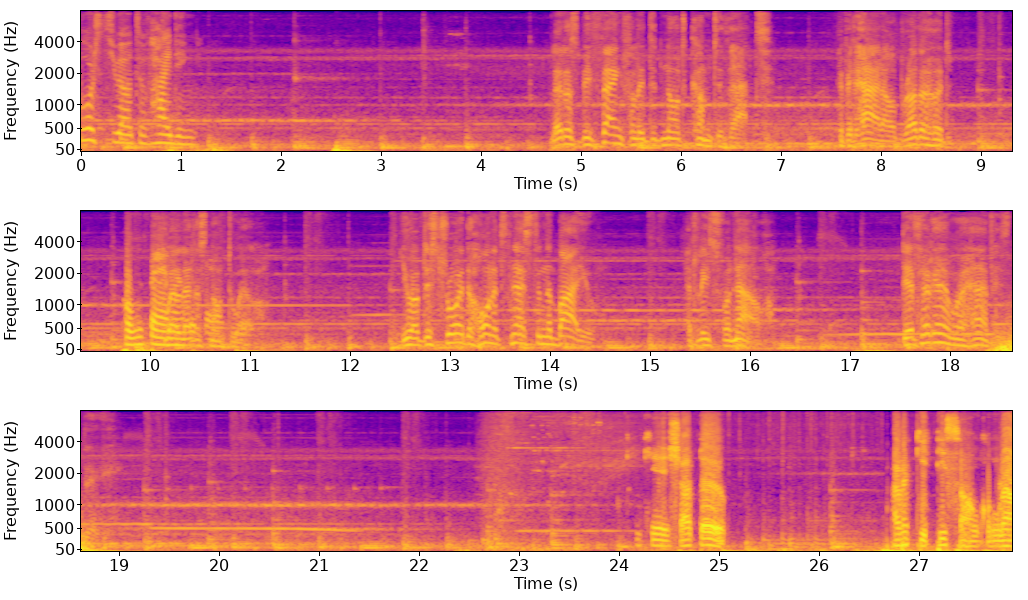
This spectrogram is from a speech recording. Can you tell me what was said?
forced you out of hiding. Let us be thankful it did not come to that. If it had, our brotherhood, ผมแปล well, นะ let us not dwell. You have destroyed the hornet's nest in the bayou. At least for now. De Ferrer will have his day. โอเคชาร์เตอร์ภารกิจที่ 2 ของเรา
